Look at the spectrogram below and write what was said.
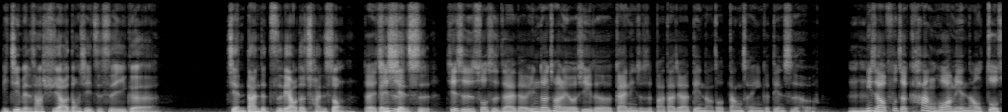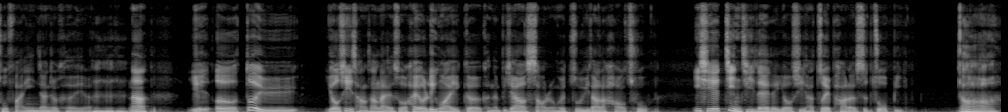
你基本上需要的东西只是一个简单的资料的传送，对，跟显示。其实说实在的，云端串流游戏的概念就是把大家的电脑都当成一个电视盒。你只要负责看画面，然后做出反应，这样就可以了。那也呃，对于游戏厂商来说，还有另外一个可能比较少人会注意到的好处，一些竞技类的游戏，它最怕的是作弊啊。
